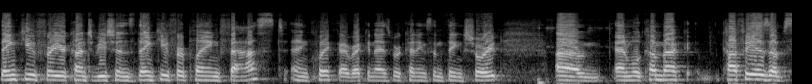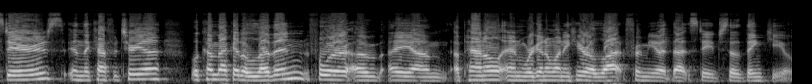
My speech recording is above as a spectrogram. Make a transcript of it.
thank you for your contributions. Thank you for playing fast and quick. I recognize we're cutting some things short. Um, and we'll come back, coffee is upstairs in the cafeteria. We'll come back at 11 for a, a, um, a panel, and we're going to want to hear a lot from you at that stage, so thank you.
